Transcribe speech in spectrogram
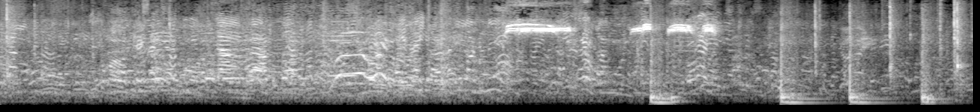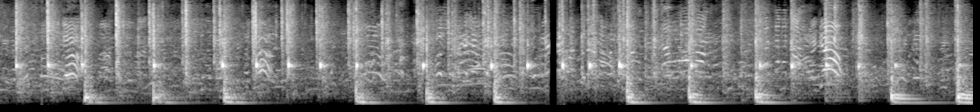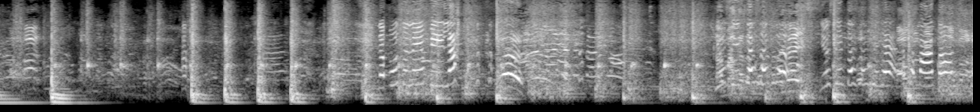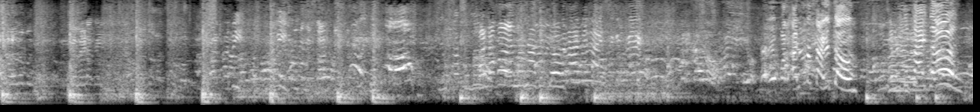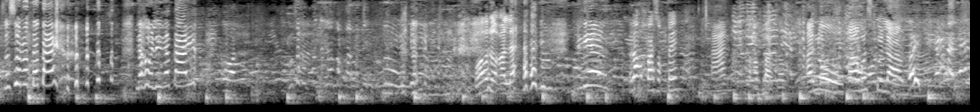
Yung sintas ang yung sintas ang sila sapatos. Ano ka, ano natin doon? Ano na tayo doon? Ano na tayo doon? Susunod na tayo. Nahuli na tayo. Wow, nakalay. Hindi yan. Wala ka pasok, te? Ha? Nakapasok. Ano, pawas ko lang. Hoy!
